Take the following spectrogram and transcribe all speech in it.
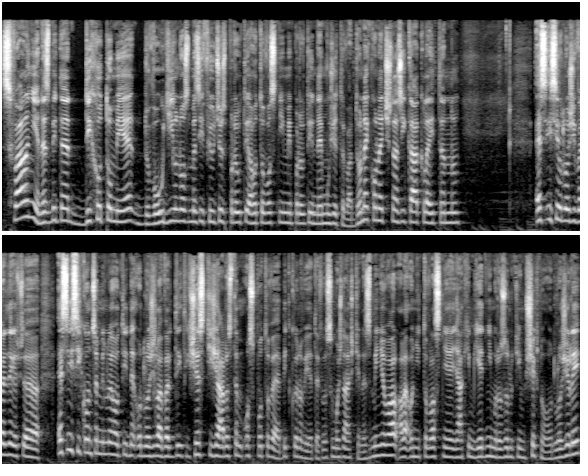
schválení je nezbytné, dichotomie, dvoudílnost mezi futures produkty a hotovostními produkty nemůže trvat do nekonečna, říká Clayton. SEC odloží verdikt, uh, eh, SEC koncem minulého týdne odložila verdikt k šesti žádostem o spotové bitcoinové ETF, jsem možná ještě nezmiňoval, ale oni to vlastně nějakým jedním rozhodnutím všechno odložili,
